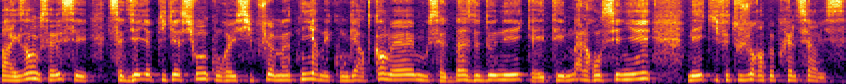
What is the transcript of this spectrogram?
Par exemple, vous savez, c'est cette vieille application qu'on réussit plus à maintenir, mais qu'on garde quand même, ou cette base de données qui a été mal renseignée, mais qui fait toujours à peu près le service.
